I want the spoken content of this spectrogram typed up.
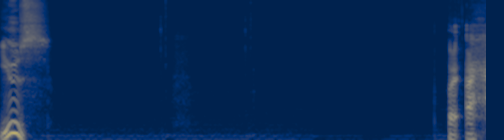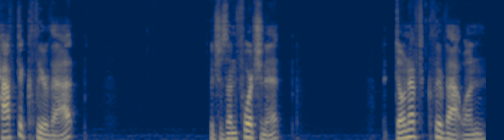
Use. All right, I have to clear that which is unfortunate. I don't have to clear that one.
